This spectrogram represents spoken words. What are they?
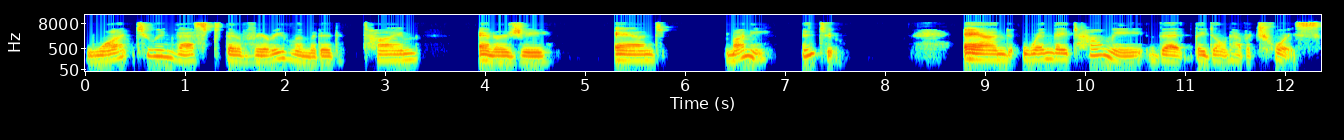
want to invest their very limited time, energy, and money into. And when they tell me that they don't have a choice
